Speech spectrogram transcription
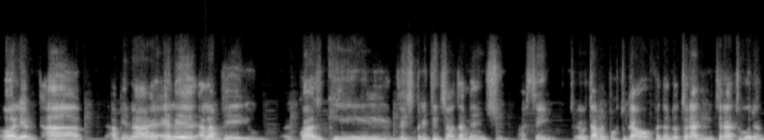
Olha, a, a Pinar, ela, ela veio quase que despretensiosamente, assim, eu estava em Portugal fazendo doutorado em literatura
